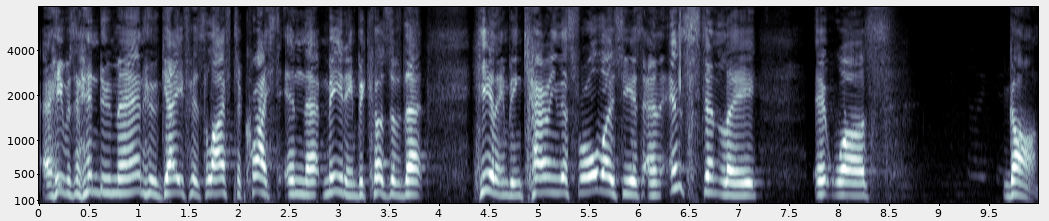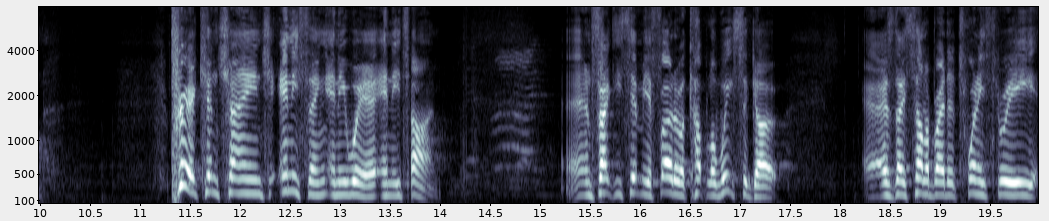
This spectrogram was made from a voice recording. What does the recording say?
Uh, he was a Hindu man who gave his life to Christ in that meeting because of that healing, been carrying this for all those years, and instantly it was gone. Prayer can change anything, anywhere, anytime. In fact, he sent me a photo a couple of weeks ago as they celebrated 23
